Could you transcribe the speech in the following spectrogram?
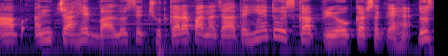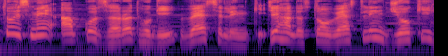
आप अनचाहे बालों से छुटकारा पाना चाहते हैं तो इसका प्रयोग कर सकते हैं। दोस्तों, इसमें आपको ज़रूरत होगी वैसलिन की। जी हाँ दोस्तों, वैसलिन जो की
